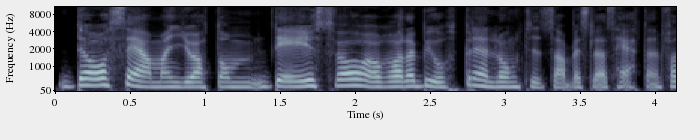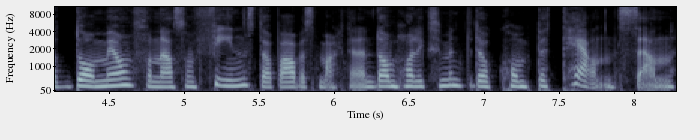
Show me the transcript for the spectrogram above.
Då ser man ju att de, det är svårare att råda bot på den långtidsarbetslösheten för att de människorna som finns då på arbetsmarknaden, de har liksom inte då kompetensen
